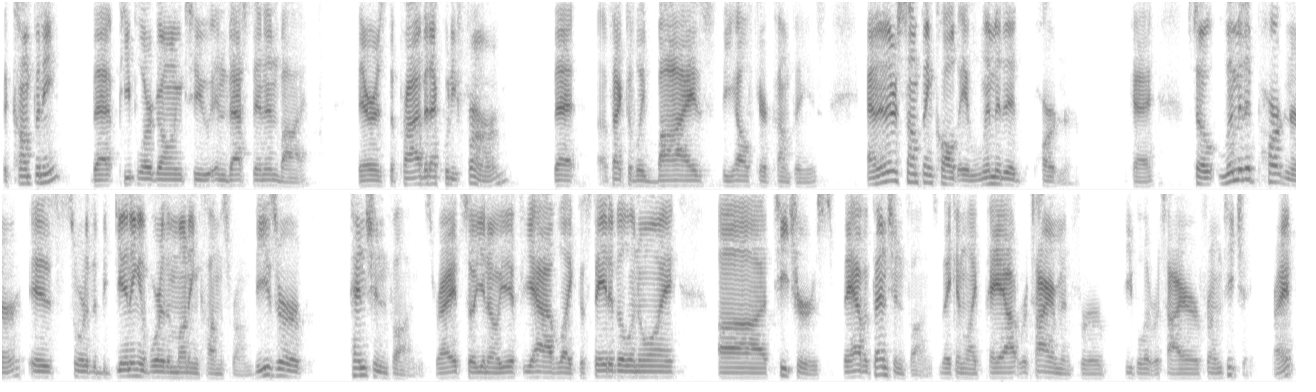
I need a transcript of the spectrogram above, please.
the company that people are going to invest in and buy. There is the private equity firm that effectively buys the healthcare companies. And then there's something called a limited partner. Okay. So, limited partner is sort of the beginning of where the money comes from. These are pension funds, right? So, you know, if you have like the state of Illinois uh, teachers, they have a pension fund. So they can like pay out retirement for people that retire from teaching, right?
